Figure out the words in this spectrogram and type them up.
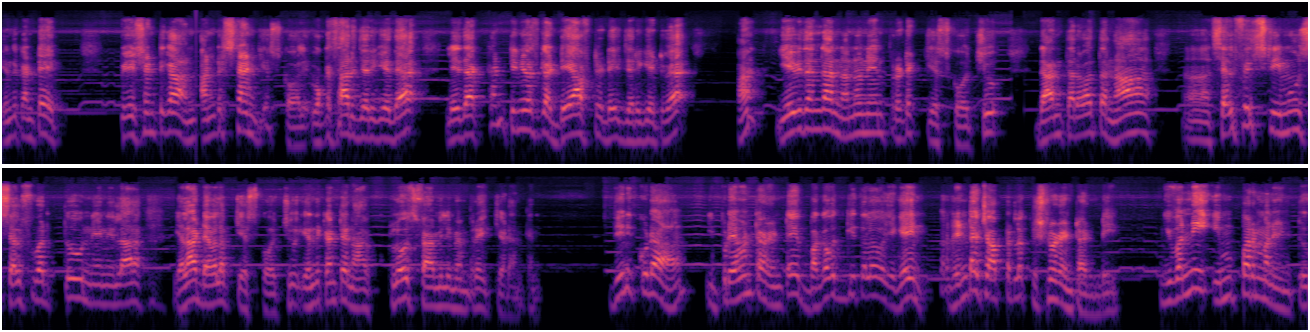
ఎందుకంటే పేషెంట్గా అండర్స్టాండ్ చేసుకోవాలి. ఒకసారి జరిగేదా లేదా కంటిన్యూస్గా డే ఆఫ్టర్ డే జరిగేటివే? ఏ విధంగా నన్ను నేను ప్రొటెక్ట్ చేసుకోవచ్చు? దాని తర్వాత నా సెల్ఫ్ ఎస్టీము సెల్ఫ్ వర్త్ నేను ఇలా ఎలా డెవలప్ చేసుకోవచ్చు? ఎందుకంటే నా క్లోజ్ ఫ్యామిలీ మెంబరే ఇచ్చేయడానికని దీనికి కూడా ఇప్పుడు ఏమంటాడంటే భగవద్గీతలో ఎగైన్ రెండో చాప్టర్లో కృష్ణుడు అంటాడండి ఇవన్నీ ఇంపర్మనెంటు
